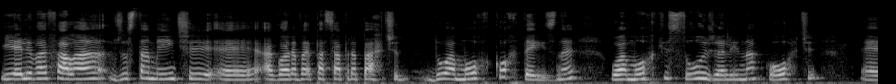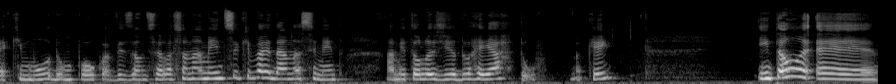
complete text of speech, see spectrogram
e ele vai falar justamente, é, agora vai passar para a parte do amor cortês, né? O amor que surge ali na corte, é, que muda um pouco a visão dos relacionamentos e que vai dar nascimento à mitologia do rei Arthur, ok? Então, é,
